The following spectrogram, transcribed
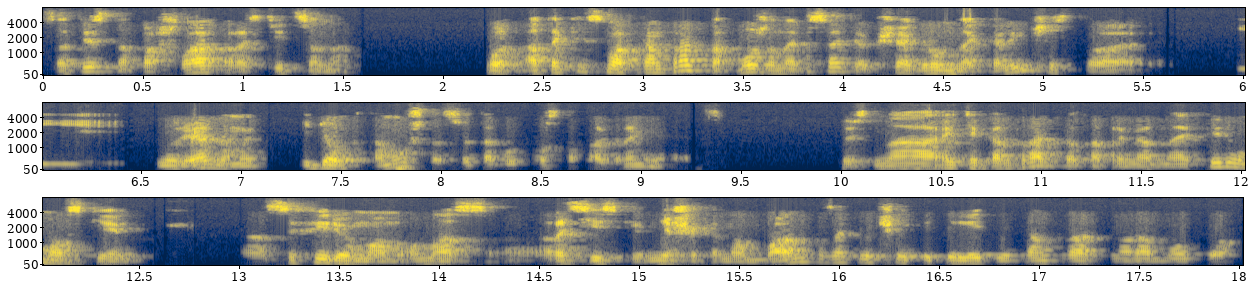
соответственно, пошла расти цена. Вот. А таких смарт-контрактов можно написать вообще огромное количество, и ну, реально мы идем к тому, что все это будет просто программироваться. То есть на эти контракты, например, на эфириумовские, э, с эфириумом у нас российский внешэкономбанк заключил пятилетний контракт на работу.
